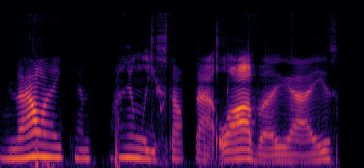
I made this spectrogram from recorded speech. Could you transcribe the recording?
Now I can finally stop that lava, guys.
